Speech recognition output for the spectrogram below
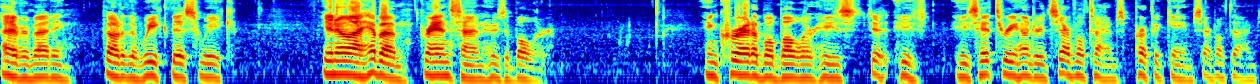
Hi, everybody. Thought of the week this week. You know, I have a grandson who's a bowler. Incredible bowler. He's he's he's hit 300 several times, perfect game several times,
